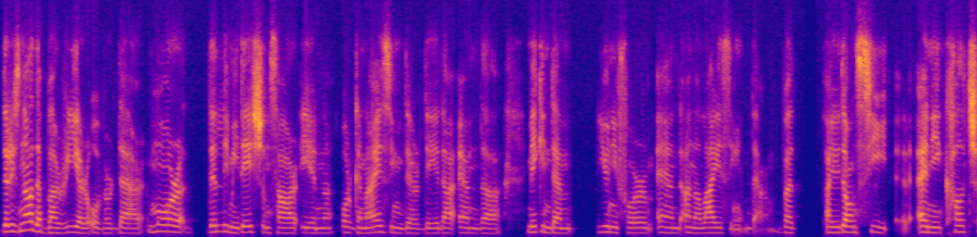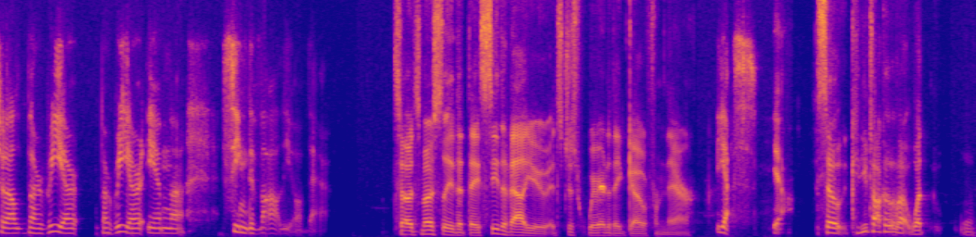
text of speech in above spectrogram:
there is not a barrier over there. More the limitations are in organizing their data and uh, making them uniform and analyzing them. But I don't see any cultural barrier barrier in uh, seeing the value of that. So it's mostly that they see the value. It's just where do they go from there? Yes. Yeah. So, can you talk a little about what you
